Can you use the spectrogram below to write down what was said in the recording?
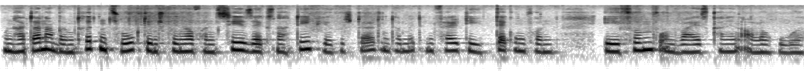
und hat dann aber im dritten Zug den Springer von C6 nach D4 gestellt und damit entfällt die Deckung von E5 und Weiß kann in aller Ruhe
